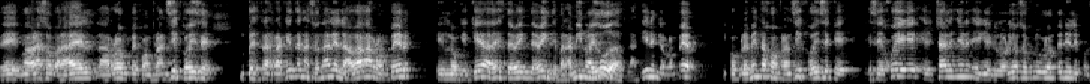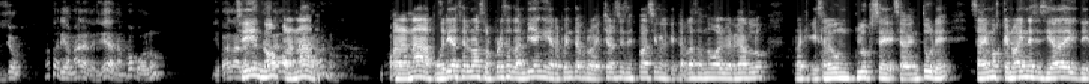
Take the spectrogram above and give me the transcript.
Eh, un abrazo para él, la rompe. Juan Francisco dice, nuestras raquetas nacionales la van a romper en lo que queda de este 2020. Para mí no hay dudas, la tienen que romper. Y complementa Juan Francisco, dice que, que se juegue el Challenger en el glorioso Club Lonteño y la exposición. No estaría mala la idea tampoco, ¿no? Sí, no, para nada. Para nada, podría ser una sorpresa también y de repente aprovecharse ese espacio en el que Terrazas no va a albergarlo para que quizá algún club se, se aventure. Sabemos que no hay necesidad de, de,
